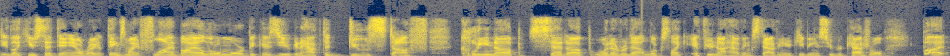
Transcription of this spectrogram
Like you said, Danielle, right? Things might fly by a little more because you're going to have to do stuff, clean up, set up, whatever that looks like if you're not having staff and you're keeping it super casual. But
